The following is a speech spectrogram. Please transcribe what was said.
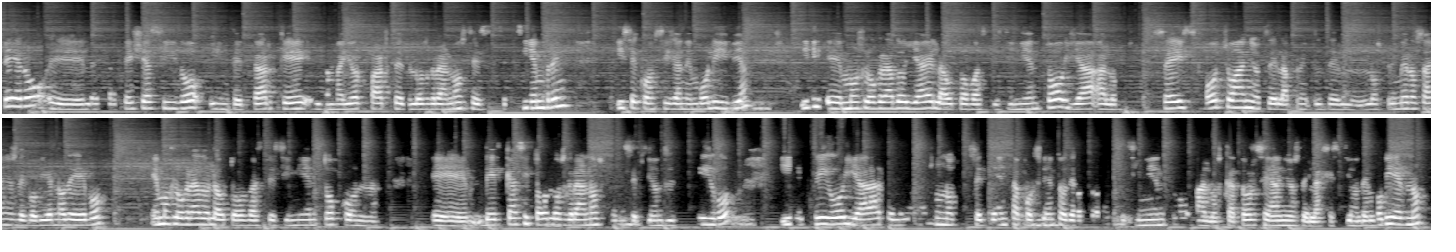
pero eh, la estrategia ha sido intentar que la mayor parte de los granos se siembren y se consigan en Bolivia. Y hemos logrado ya el autoabastecimiento ya a los seis, ocho años de, los primeros años de gobierno de Evo, hemos logrado el autoabastecimiento con eh, de casi todos los granos, con excepción del trigo, y el trigo ya tenemos un 70% de autoabastecimiento a los 14 años de la gestión del gobierno,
